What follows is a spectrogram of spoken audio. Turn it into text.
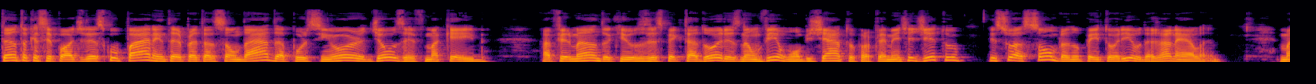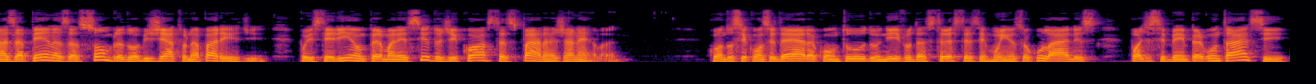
tanto que se pode desculpar a interpretação dada por Sr. Joseph McCabe, afirmando que os espectadores não viam o objeto propriamente dito e sua sombra no peitoril da janela, mas apenas a sombra do objeto na parede, pois teriam permanecido de costas para a janela. Quando se considera, contudo, o nível das três testemunhas oculares, pode-se bem perguntar se,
